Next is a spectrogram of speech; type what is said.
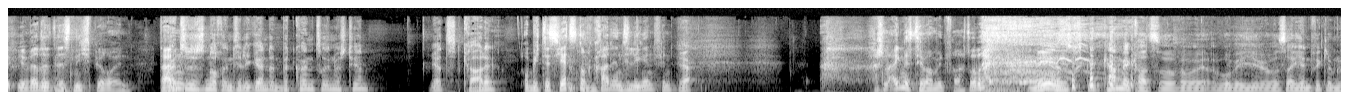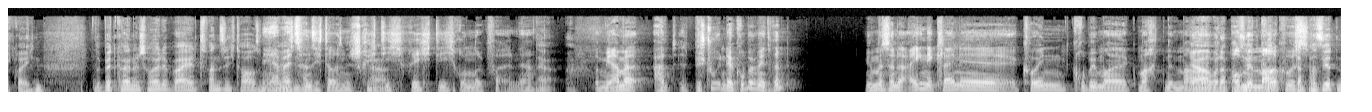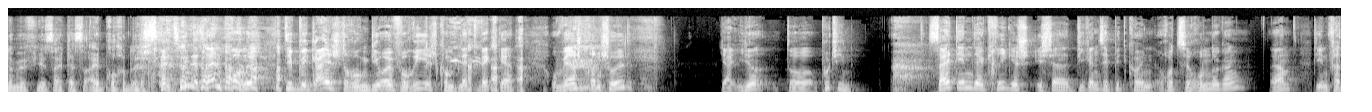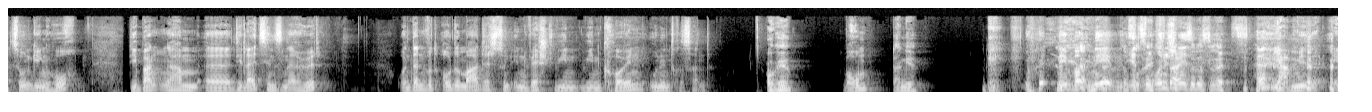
Ihr werdet es nicht bereuen. Dann, Meinst du, es noch intelligent in Bitcoin zu investieren? Jetzt, gerade? ob ich das jetzt noch gerade intelligent finde, Ja. Hast du ein eigenes Thema mitgebracht, oder? Nee, das kam mir gerade so, wo wir, hier über solche Entwicklungen sprechen. Der Bitcoin ist heute bei 20.000. Ja, bei gewesen. 20.000 ist richtig, richtig runtergefallen. Ja. Ja. Und wir haben ja, bist du in der Gruppe mit drin? Wir haben so eine eigene kleine Coin-Gruppe mal gemacht mit Marc, Ja, aber da auch mit passiert, Markus. da passiert nicht mehr viel, seit das einbrochen ist. So das Einbruch ist, die Begeisterung, die Euphorie ist komplett weg, gell? Und wer ist dran schuld? Ja, ihr, der Putin. Seitdem der Krieg ist, ist ja die ganze Bitcoin-Rotze runtergegangen. Ja? Die Inflation ging hoch. Die Banken haben äh, die Leitzinsen erhöht. Und dann wird automatisch so ein Invest wie ein, wie ein Coin uninteressant. Okay, Warum? danke. Nee, wa nee jetzt ohne Scheiß. Ja,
